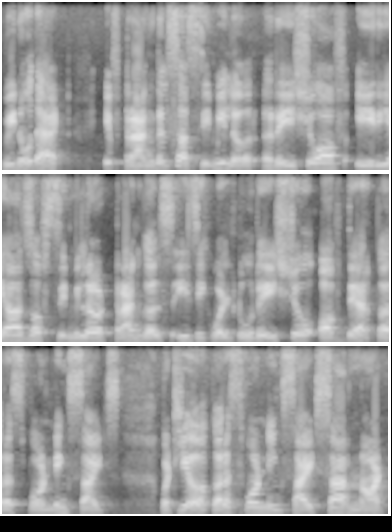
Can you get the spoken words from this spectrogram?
We know that if triangles are similar, ratio of areas of similar triangles is equal to ratio of their corresponding sides. But here corresponding sides are not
